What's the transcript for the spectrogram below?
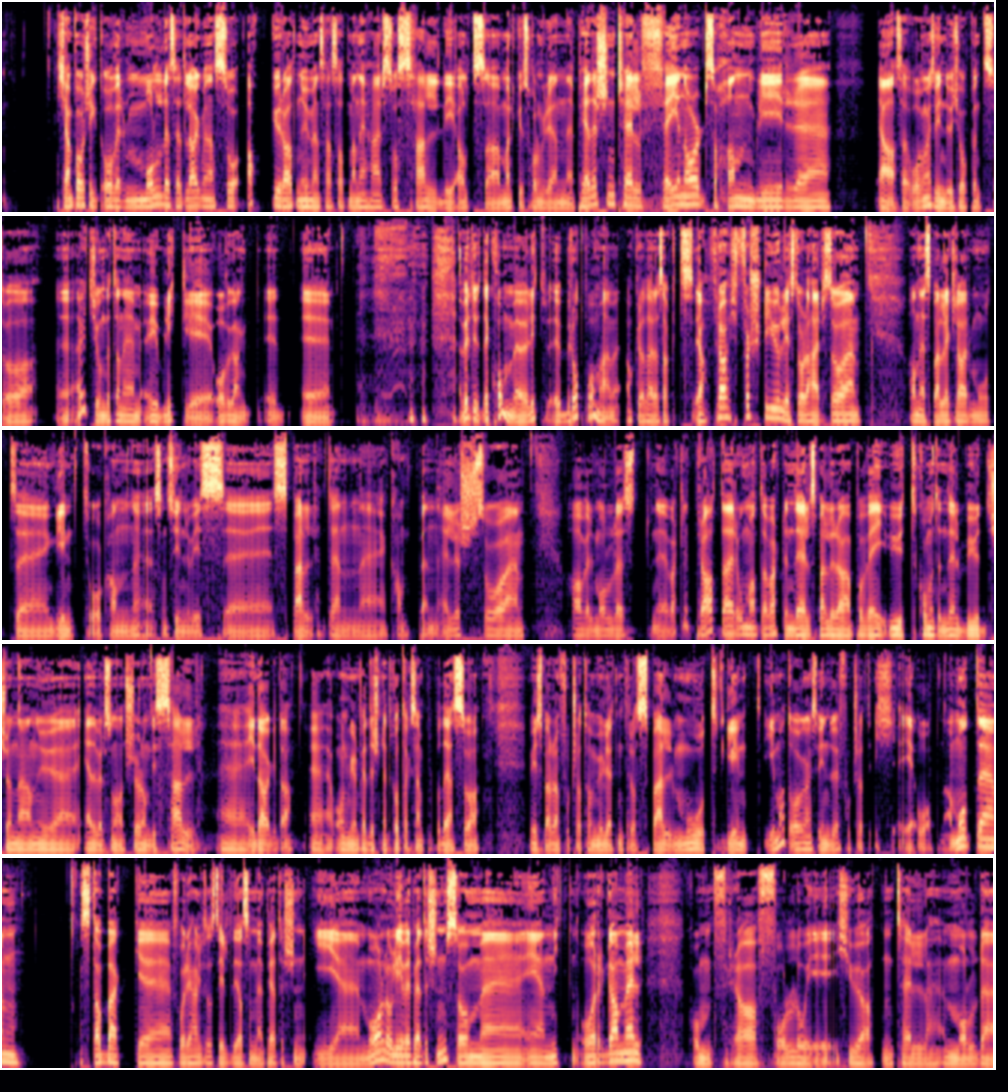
kjempeoversikt over Molde sitt lag, men jeg så akkurat akkurat nå mens jeg satte meg ned her, så selger de altså Markus Holmgren Pedersen til Feyenoord, så han blir eh, Ja, altså overgangsvinduet er ikke åpent, så eh, jeg vet ikke om dette er en øyeblikkelig overgang. Eh, vet, det kom litt brått på meg, akkurat det jeg har sagt. Ja, fra 1. juli står det her, så han er spilleklar mot eh, Glimt og kan eh, sannsynligvis eh, spille den eh, kampen. Ellers så eh, har vel Molde eh, vært litt prat der om at det har vært en del spillere på vei ut, kommet en del bud, skjønner jeg. Nå er det vel sånn at selv om de selger i dag, da, Ormgrøn Pedersen er et godt eksempel på det, så vil spillerne fortsatt ha muligheten til å spille mot Glimt, i og med at overgangsvinduet fortsatt ikke er åpna. Mot Stabæk eh, forrige helg så stilte de altså med Petersen i eh, mål. Oliver Petersen, som eh, er 19 år gammel, kom fra Follo i 2018 til Molde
